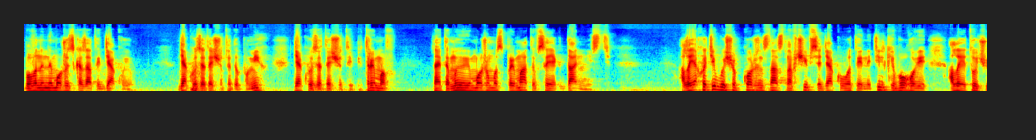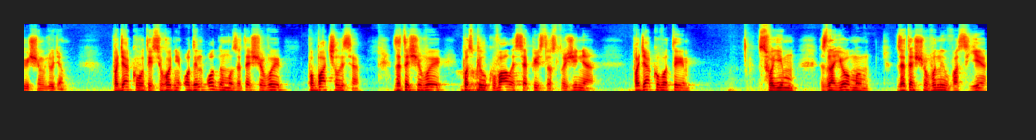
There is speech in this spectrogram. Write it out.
бо вони не можуть сказати дякую. Дякую за те, що ти допоміг, дякую за те, що ти підтримав. Знаєте, ми можемо сприймати все як данність. Але я хотів би, щоб кожен з нас навчився дякувати не тільки Богові, але й оточуючим людям. Подякувати сьогодні один одному за те, що ви побачилися, за те, що ви поспілкувалися після служіння, подякувати своїм знайомим за те, що вони в вас є,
